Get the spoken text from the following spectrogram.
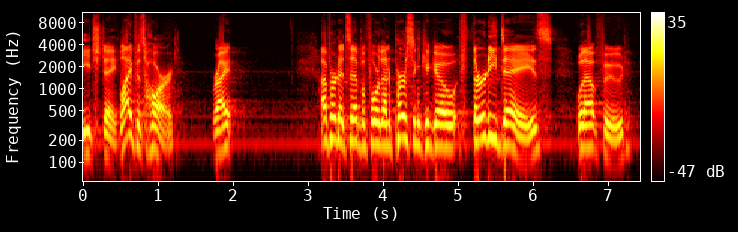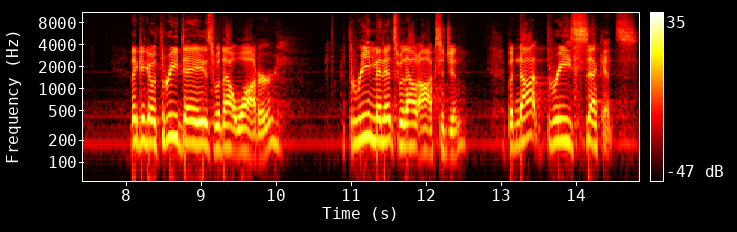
each day. Life is hard, right? I've heard it said before that a person could go 30 days without food, they can go three days without water, three minutes without oxygen, but not three seconds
